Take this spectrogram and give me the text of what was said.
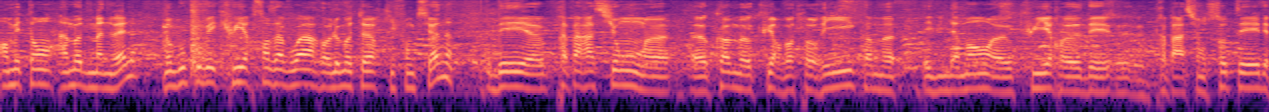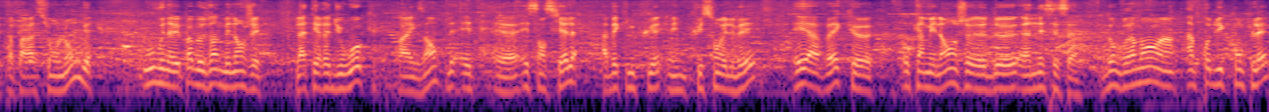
en mettant un mode manuel. Donc vous pouvez cuire sans avoir le moteur qui fonctionne, des euh, préparations euh, comme cuire votre riz, comme évidemment cuire des préparations sautées, des préparations longues, où vous n'avez pas besoin de mélanger. L'intérêt du wok, par exemple, est essentiel avec une cuisson élevée et avec euh, aucun mélange de, euh, nécessaire. Donc vraiment un, produit complet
